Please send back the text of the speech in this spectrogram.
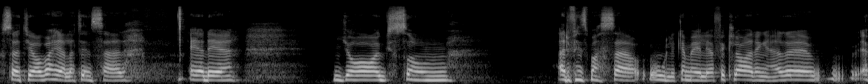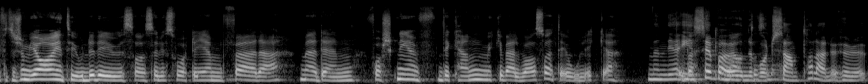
Så att jag var hela tiden så här, är det jag som det finns massa olika möjliga förklaringar. Eftersom jag inte gjorde det i USA så är det svårt att jämföra med den forskningen. Det kan mycket väl vara så att det är olika. Men jag inser bara under vårt samtal här nu hur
